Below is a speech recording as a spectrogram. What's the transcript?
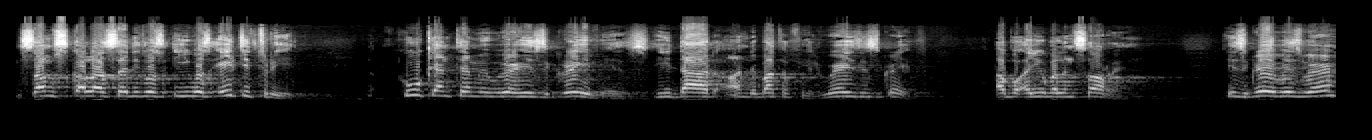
Some scholars said it was, he was 83. Who can tell me where his grave is? He died on the battlefield. Where is his grave? Abu Ayyub al Ansari. His grave is where?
